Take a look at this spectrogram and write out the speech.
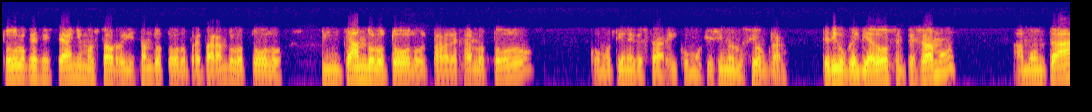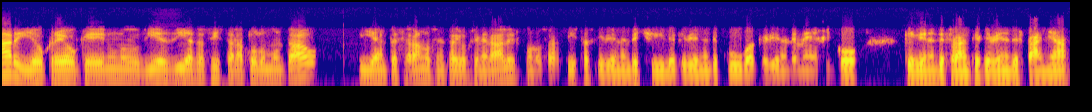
todo lo que es este año hemos estado revisando todo, preparándolo todo, pintándolo todo, para dejarlo todo como tiene que estar y con muchísima ilusión, claro. Te digo que el día 2 empezamos a montar y yo creo que en unos 10 días así estará todo montado y ya empezarán los ensayos generales con los artistas que vienen de Chile, que vienen de Cuba, que vienen de México, que vienen de Francia, que vienen de España,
